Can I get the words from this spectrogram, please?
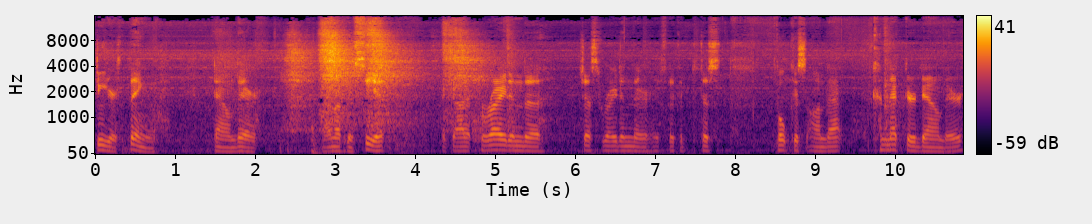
do your thing down there. I don't know if you can see it. I got it right in the, just right in there. If I could just focus on that connector down there.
